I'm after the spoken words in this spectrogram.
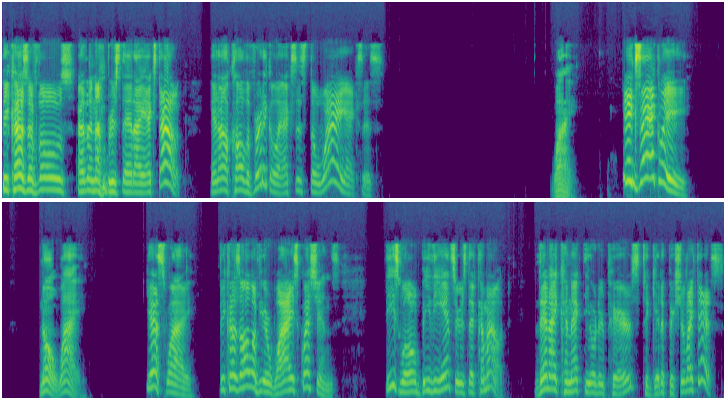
Because of those are the numbers that I xed out. And I'll call the vertical axis the y-axis. Why? Exactly. No, why? Yes, why? Because all of your wise questions. These will be the answers that come out. Then I connect the ordered pairs to get a picture like this.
